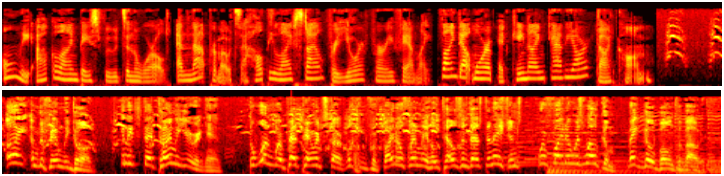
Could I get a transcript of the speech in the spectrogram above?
only alkaline-based foods in the world, and that promotes a healthy lifestyle for your furry family. Find out more at caninecaviar.com. I am the family dog, and it's that time of year again. The one where pet parents start looking for Fido-friendly hotels and destinations where Fido is welcome. Make no bones about it.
